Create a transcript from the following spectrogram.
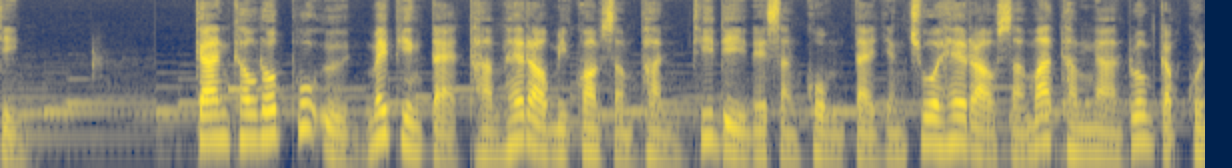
จริง การเคารพผู้อื่นไม่เพียงแต่ทำให้เรามีความสัมพันธ์ที่ดีในสังคม แต่ยังช่วยให้เราสามารถทำงานร่วมกับคน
